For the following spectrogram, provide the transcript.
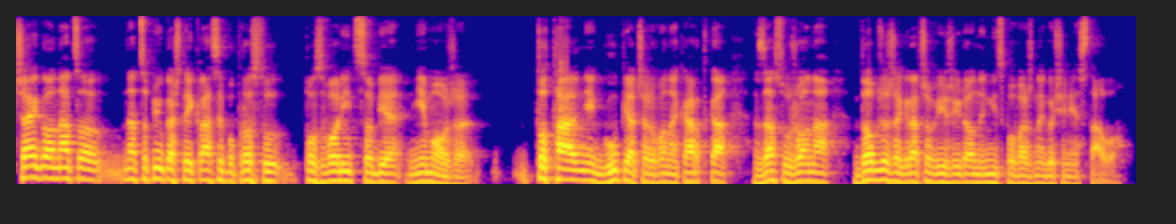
czego, na co, na co piłkarz tej klasy po prostu pozwolić sobie nie może. Totalnie głupia czerwona kartka, zasłużona. Dobrze, że graczowi Girony nic poważnego się nie stało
